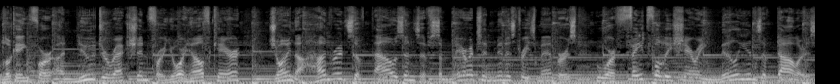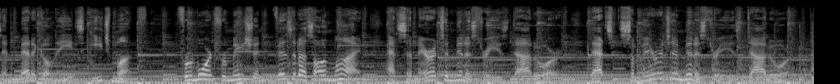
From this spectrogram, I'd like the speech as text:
Looking for a new direction for your health care? Join the hundreds of thousands of Samaritan Ministries members who are faithfully sharing millions of dollars in medical needs each month. For more information, visit us online at SamaritanMinistries.org. That's SamaritanMinistries.org.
